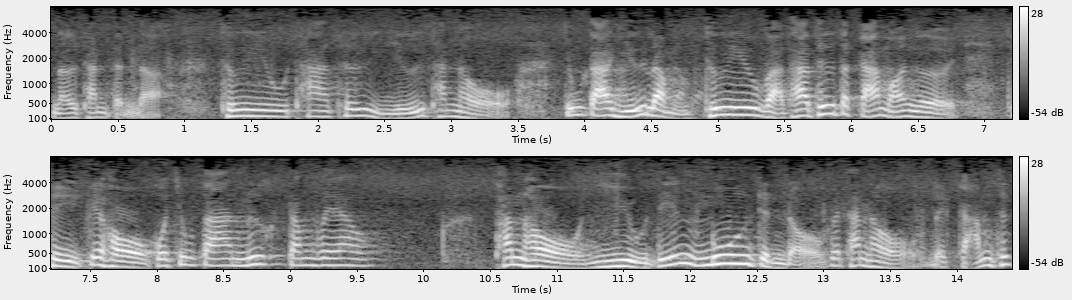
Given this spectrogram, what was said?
nơi thanh tịnh đó. Thương yêu tha thứ giữ thanh hồ. Chúng ta giữ lòng thương yêu và tha thứ tất cả mọi người thì cái hồ của chúng ta nước trong veo thanh hồ, nhiều tiếng muôn trình độ cái thanh hồ để cảm thức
